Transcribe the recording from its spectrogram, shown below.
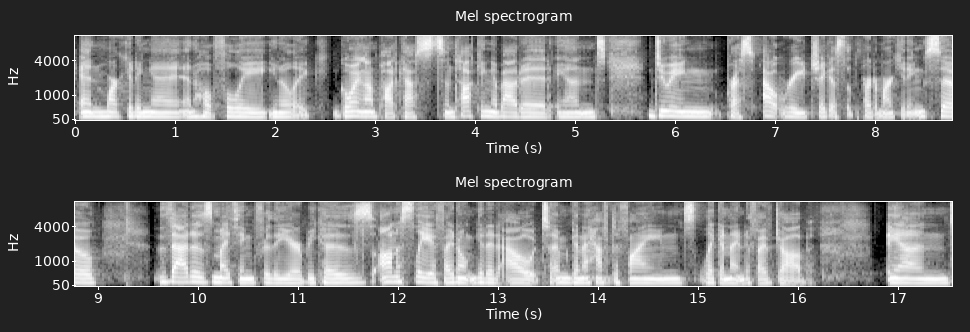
and marketing it and hopefully you know like going on podcasts and talking about it and doing press outreach i guess that's part of marketing. So that is my thing for the year because honestly if i don't get it out i'm going to have to find like a 9 to 5 job. And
